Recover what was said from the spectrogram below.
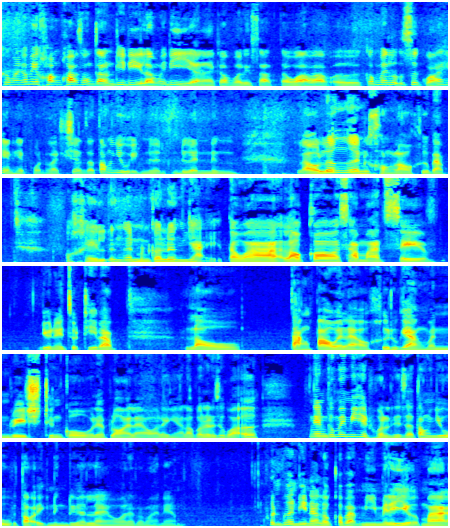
คือมันก็มีความความทรงจำที่ดีแล้วไม่ดีอะนะกับบริษัทแต่ว่าแบบเออ ก็ไม่รู้สึกว่าเห็นเหตุผลอะไรที่ฉันจะต้องอยู่อีกเดือนเดือนหนึ่งแล้วเรื่องเงินของเราคือแบบ โอเค เรื่องเงินมันก็เรื่องใหญ่ แต่ว่าเราก็สามารถเซฟอยู่ในจุดที่แบบเราตั้งเป้าไว้แล้ว คือทุกอย่างมัน reach ถึง goal เรียบร้อยแล้วอะไรเงี้ยเราก็เลยรู้สึกว่าเออ งั้นก็ไม่มีเหตุผลที่จะต้องอยู่ต่ออีกหนึ่งเดือนแล้วอะไรประมาณเนี้ยเพื่อนๆที่นั่นเราก็แบบมีไม่ได้เยอะมาก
